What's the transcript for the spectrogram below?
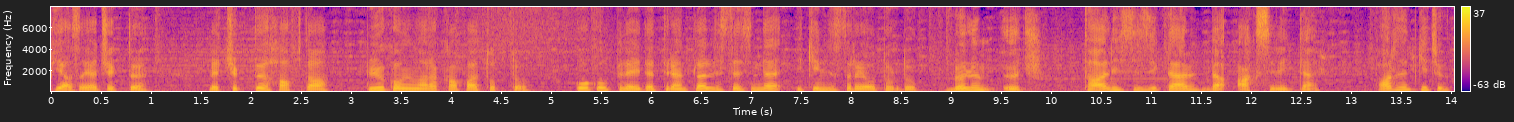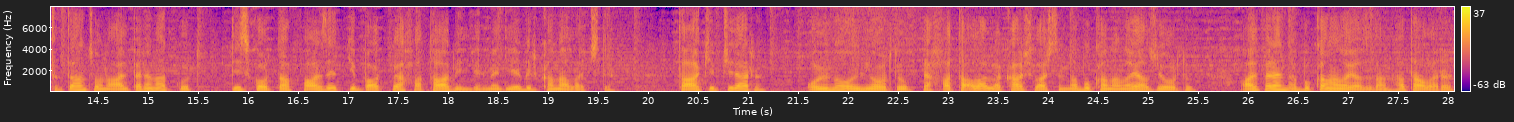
piyasaya çıktı. Ve çıktığı hafta büyük oyunlara kafa tuttu. Google Play'de trendler listesinde ikinci sıraya oturdu. Bölüm 3 Talihsizlikler ve aksilikler Farz et ki çıktıktan sonra Alperen Akkurt Discord'da farz et ki bug ve hata bildirme diye bir kanal açtı. Takipçiler oyunu oynuyordu ve hatalarla karşılaştığında bu kanala yazıyordu. Alperen de bu kanala yazılan hataları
